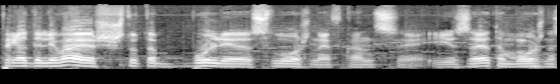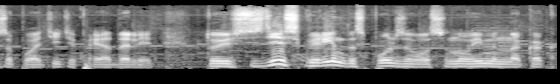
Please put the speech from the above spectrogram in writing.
преодолеваешь что-то более сложное в конце, и за это можно заплатить и преодолеть. То есть здесь гринд использовался, ну, именно как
